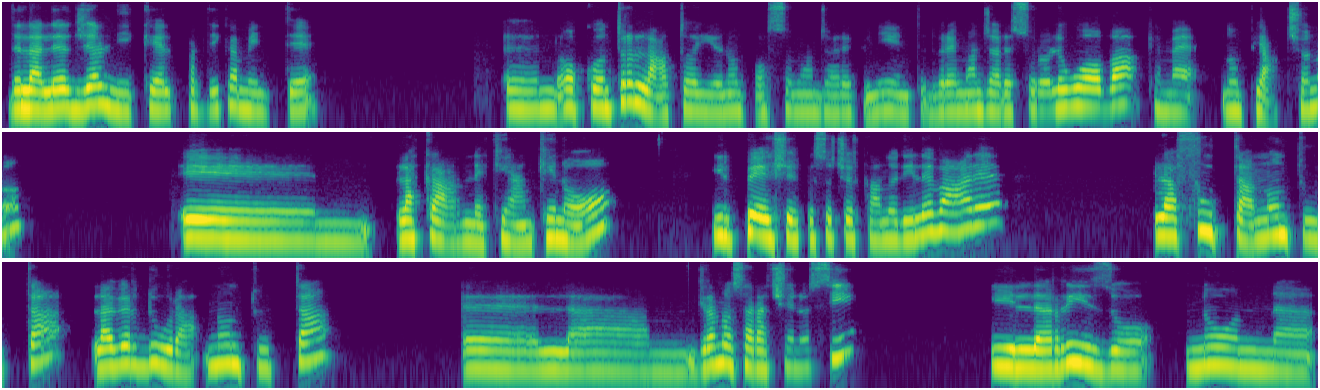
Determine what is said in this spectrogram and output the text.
dell'allergia al nickel, praticamente eh, ho controllato, io non posso mangiare più niente, dovrei mangiare solo le uova che a me non piacciono, e mm, la carne che anche no, il pesce che sto cercando di levare, la frutta non tutta, la verdura non tutta, eh, il mm, grano saraceno sì, il riso non,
